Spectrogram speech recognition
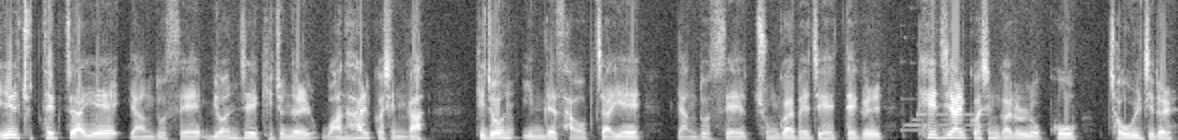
1주택자의 양도세 면제 기준을 완화할 것인가 기존 임대사업자의 양도세 중과 배제 혜택을 폐지할 것인가를 놓고 저울질을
